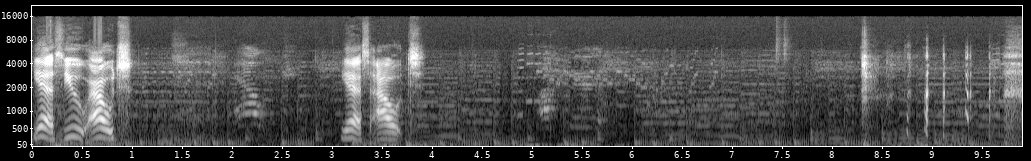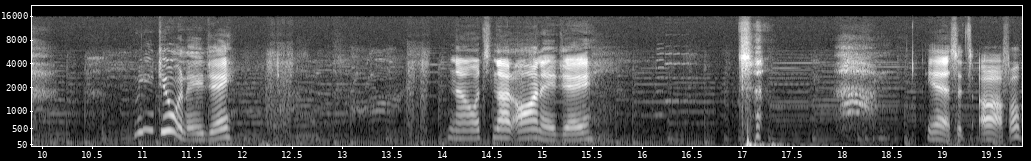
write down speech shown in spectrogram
Yes, you, ouch! Yes, ouch. what are you doing, AJ? No, it's not on, AJ. yes, it's off. Oh,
